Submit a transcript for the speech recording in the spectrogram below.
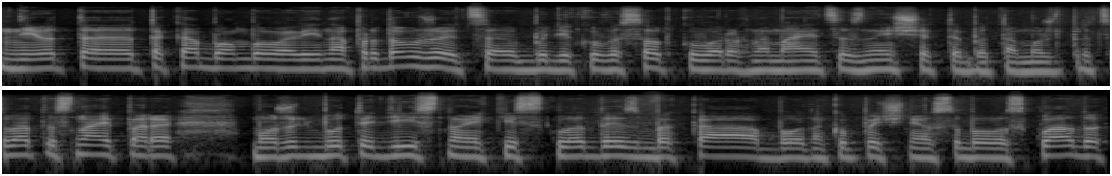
І от е, така бомбова війна продовжується. Будь-яку висотку ворог намагається знищити, бо там можуть працювати снайпери, можуть бути дійсно якісь склади з БК або накопичення особового складу.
